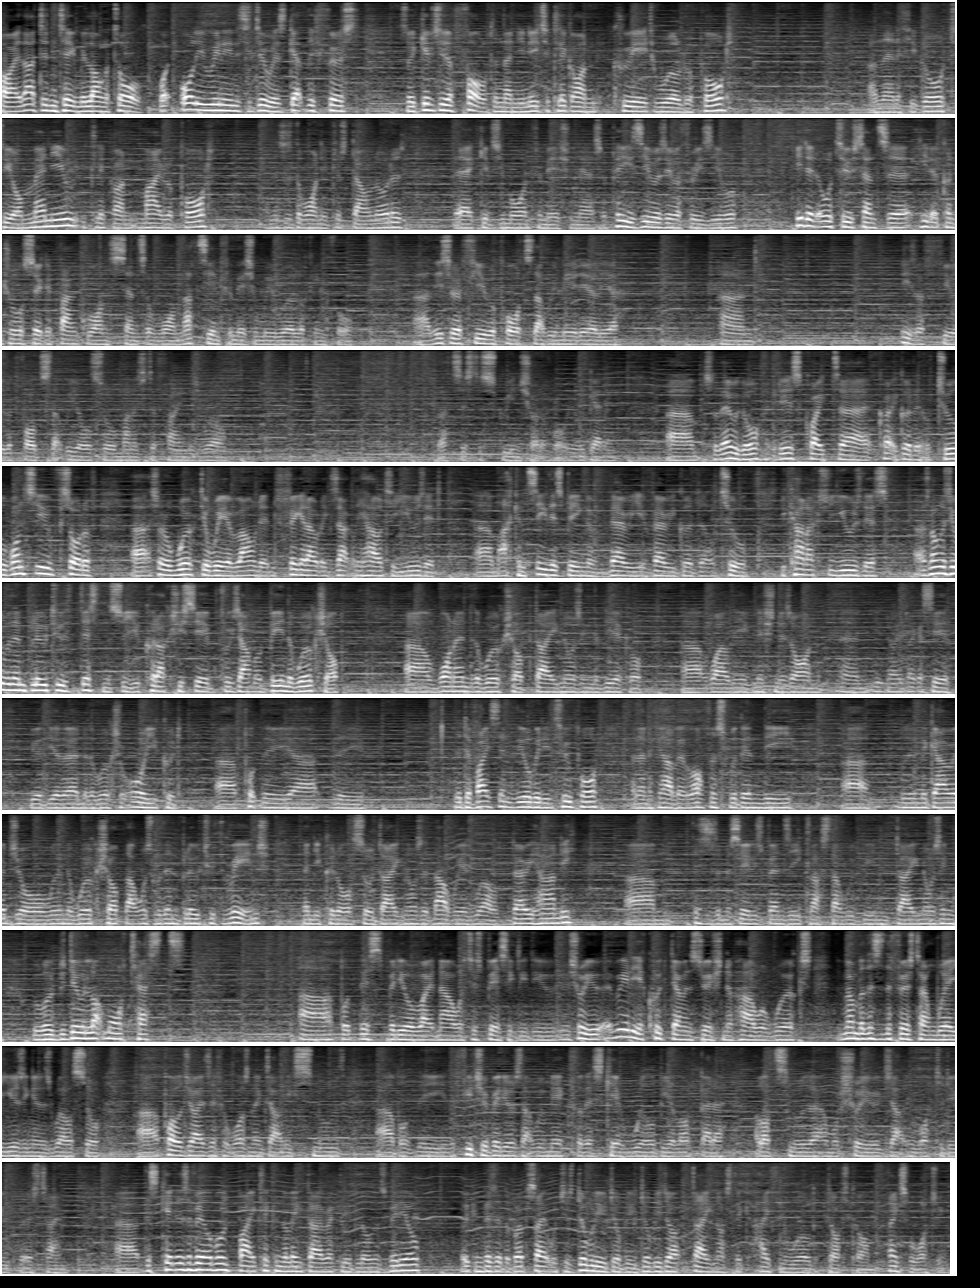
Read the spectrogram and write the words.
Alright, that didn't take me long at all. What all you really need to do is get the first, so it gives you the fault and then you need to click on create world report. And then if you go to your menu, you click on my report, and this is the one you've just downloaded. There it gives you more information there. So P0030, heated O2 sensor, heater control circuit bank 1, sensor 1. That's the information we were looking for. Uh, these are a few reports that we made earlier and these are a few of the faults that we also managed to find as well that's just a screenshot of what we were getting um, so there we go. It is quite uh, quite a good little tool. Once you've sort of uh, sort of worked your way around it and figured out exactly how to use it, um, I can see this being a very very good little tool. You can actually use this as long as you're within Bluetooth distance. So you could actually say, for example, be in the workshop, uh, one end of the workshop diagnosing the vehicle. Uh, while the ignition is on, and you know, like I say, you're at the other end of the workshop, or you could uh, put the uh, the the device into the OBD2 port and then if you had a little office within the uh, within the garage or within the workshop that was within Bluetooth range then you could also diagnose it that way as well. Very handy. Um, this is a Mercedes-Benz E-Class that we've been diagnosing. We will be doing a lot more tests uh, but this video right now is just basically to show you really a quick demonstration of how it works. Remember this is the first time we're using it as well so uh, apologise if it wasn't exactly smooth uh, but the, the future videos that we make for this kit will be a lot better, a lot smoother and we'll show you exactly what to do first time. Uh, this kit is available by clicking the link directly below this video or you can visit the website which is www.diagnostic-world.com. Thanks for watching.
